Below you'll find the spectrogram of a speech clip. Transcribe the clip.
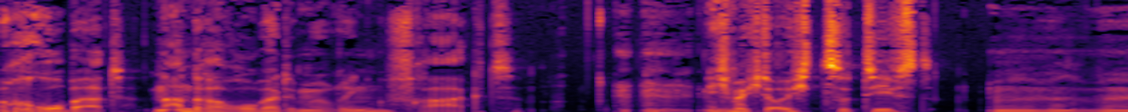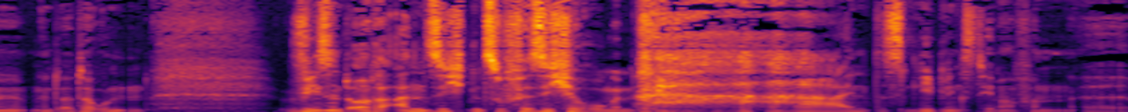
Robert, ein anderer Robert im Übrigen, fragt. Ich möchte euch zutiefst da unten. Wie sind eure Ansichten zu Versicherungen? das Lieblingsthema von äh,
